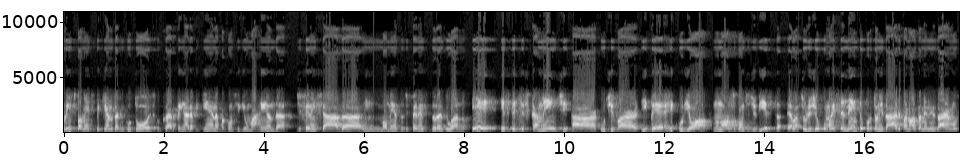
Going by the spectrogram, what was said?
principalmente pequenos agricultores, que o cara tem área pequena para conseguir uma renda diferenciada em momentos diferentes durante o ano. E, especificamente, a cultivar IPR Curió, no nosso ponto de vista, ela surgiu com uma excelente oportunidade para nós amenizarmos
